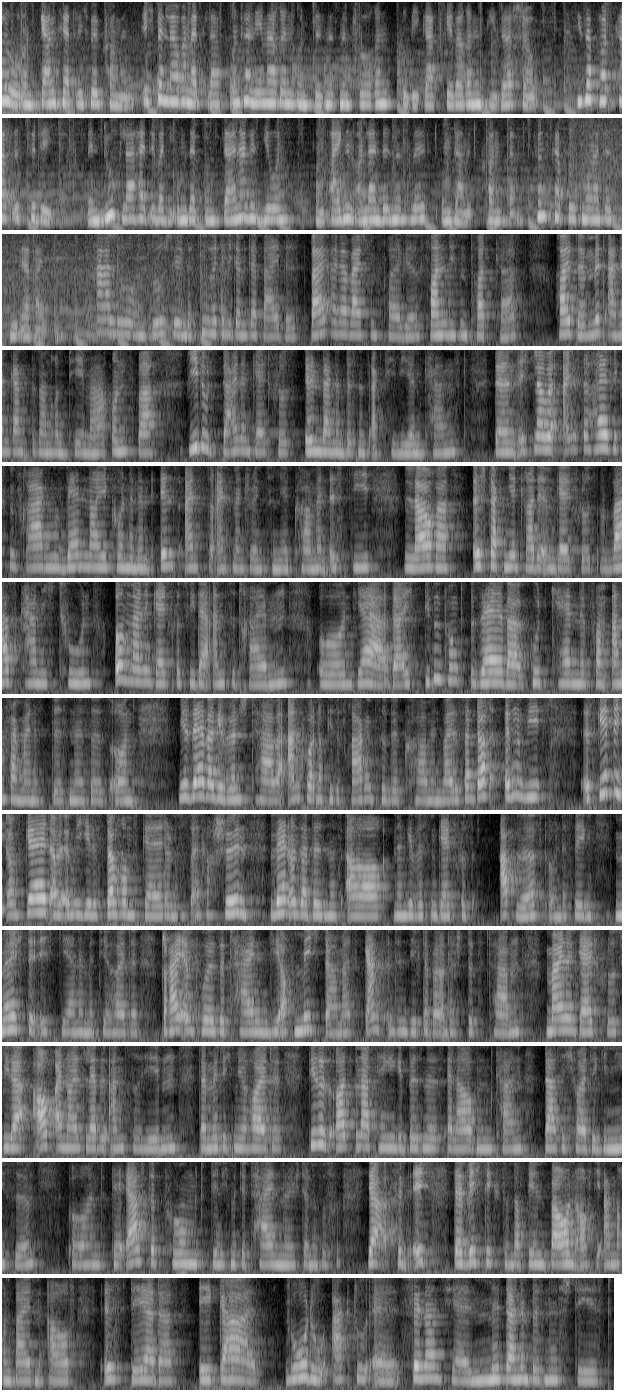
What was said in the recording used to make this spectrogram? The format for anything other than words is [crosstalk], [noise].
Hallo und ganz herzlich willkommen. Ich bin Laura Metzlaff, Unternehmerin und Business-Mentorin sowie Gastgeberin dieser Show. Dieser Podcast ist für dich, wenn du Klarheit über die Umsetzung deiner Vision vom eigenen Online-Business willst, um damit konstant 5K plus Monate zu erreichen. Hallo und so schön, dass du heute wieder mit dabei bist bei einer weiteren Folge von diesem Podcast. Heute mit einem ganz besonderen Thema und zwar, wie du deinen Geldfluss in deinem Business aktivieren kannst. Denn ich glaube, eines der häufigsten Fragen, wenn neue Kundinnen ins 1 zu 1 Mentoring zu mir kommen, ist die, Laura, es stagniert gerade im Geldfluss. Was kann ich tun, um meinen Geldfluss wieder anzutreiben? Und ja, da ich diesen Punkt selber gut kenne vom Anfang meines Businesses und mir selber gewünscht habe, Antworten auf diese Fragen zu bekommen, weil es dann doch irgendwie, es geht nicht ums Geld, aber irgendwie geht es doch ums Geld und es ist einfach schön, wenn unser Business auch einen gewissen Geldfluss abwirft und deswegen möchte ich gerne mit dir heute drei Impulse teilen, die auch mich damals ganz intensiv dabei unterstützt haben, meinen Geldfluss wieder auf ein neues Level anzuheben, damit ich mir heute dieses ortsunabhängige Business erlauben kann, das ich heute genieße. Und der erste Punkt, den ich mit dir teilen möchte, und das ist, ja, finde ich, der wichtigste und auf den bauen auch die anderen beiden auf, ist der, dass egal, wo du aktuell finanziell mit deinem Business stehst,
